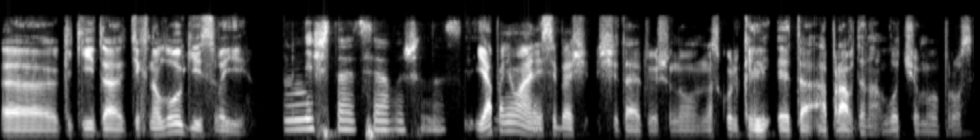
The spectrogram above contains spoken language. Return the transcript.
э, какие-то технологии свои. Не считают себя выше нас. Я понимаю, они себя считают выше, но насколько это оправдано? Вот в чем вопрос.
